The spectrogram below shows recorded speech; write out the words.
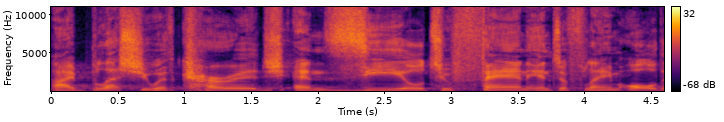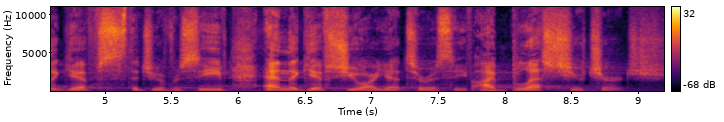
I bless you with courage and zeal to fan into flame all the gifts that you have received and the gifts you are yet to receive. I bless you, church.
